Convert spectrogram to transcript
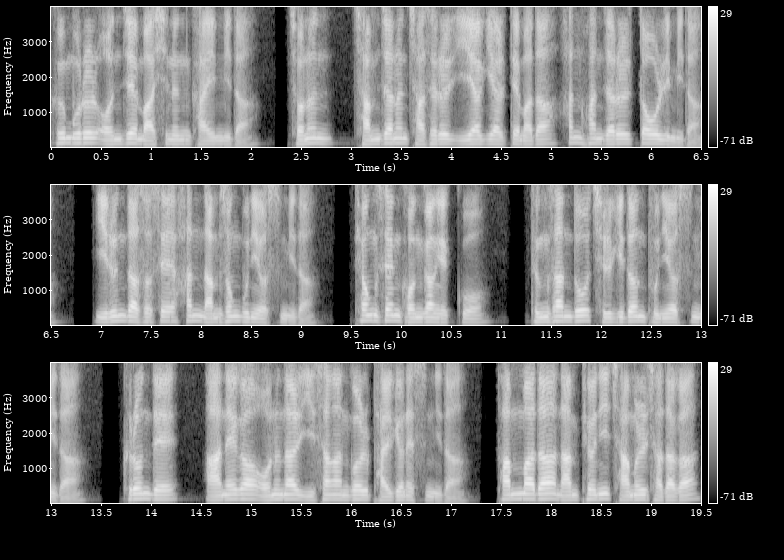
그 물을 언제 마시는 가입니다. 저는 잠자는 자세를 이야기할 때마다 한 환자를 떠올립니다. 75세 한 남성분이었습니다. 평생 건강했고 등산도 즐기던 분이었습니다. 그런데 아내가 어느 날 이상한 걸 발견했습니다. 밤마다 남편이 잠을 자다가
